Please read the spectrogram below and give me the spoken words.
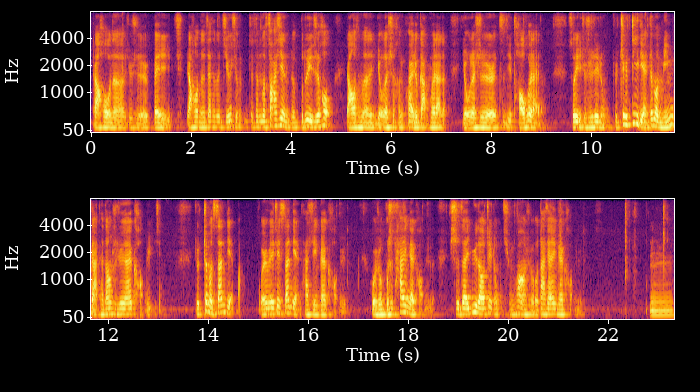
然后呢就是被，然后呢在他们警醒，在他们发现的不对之后，然后他们有的是很快就赶回来的，有的是自己逃回来的，所以就是这种就这个地点这么敏感，他当时就应该考虑一下。就这么三点吧，我认为这三点他是应该考虑的，或者说不是他应该考虑的，是在遇到这种情况的时候，大家应该考虑的。嗯，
